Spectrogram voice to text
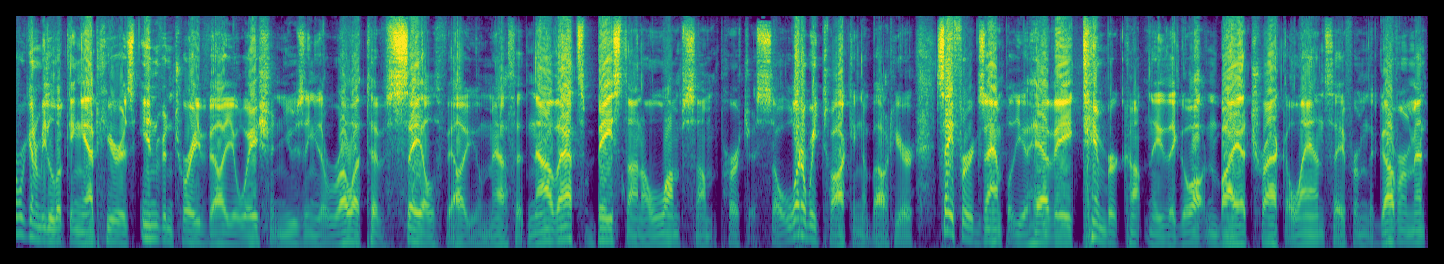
we're going to be looking at here is inventory valuation using the relative sales value method. Now that's based on a lump sum purchase. So what are we talking about here? Say for example you have a timber company. They go out and buy a tract of land, say from the government,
